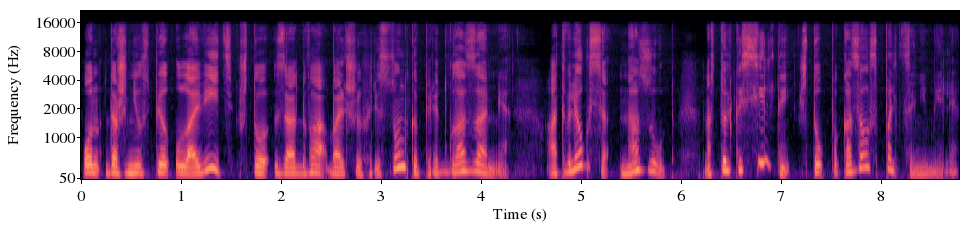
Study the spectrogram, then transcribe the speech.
Он даже не успел уловить, что за два больших рисунка перед глазами отвлекся на зуд, настолько сильный, что, показалось, пальцы немели.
